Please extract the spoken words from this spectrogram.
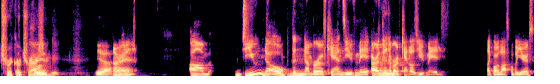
Trick or trashing. Yeah, All right. Um, do you know the number of cans you've made, or the number of candles you've made, like over the last couple of years?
